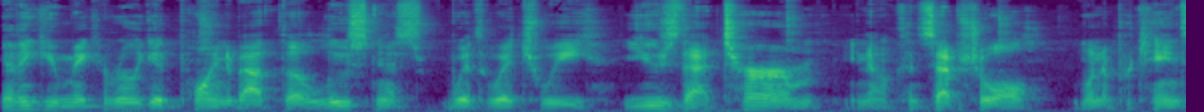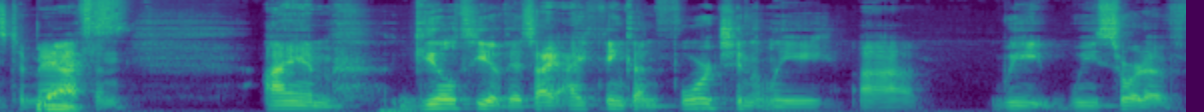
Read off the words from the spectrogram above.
I think you make a really good point about the looseness with which we use that term, you know, conceptual when it pertains to math. Yes. And I am guilty of this. I, I think, unfortunately, uh, we we sort of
